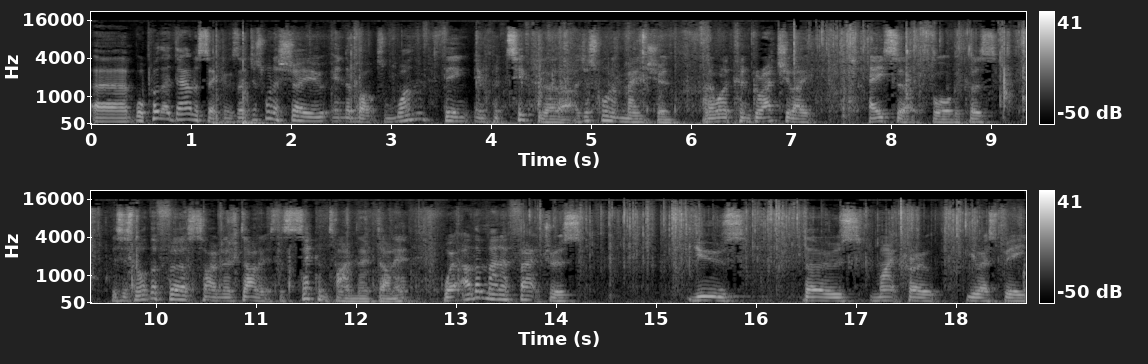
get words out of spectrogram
Uh, we'll put that down a second because I just want to show you in the box one thing in particular that I just want to mention, and I want to congratulate Acer for because this is not the first time they've done it; it's the second time they've done it. Where other manufacturers use those micro USB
